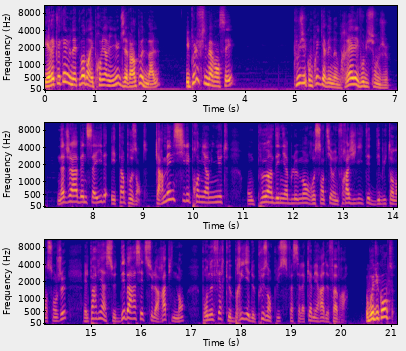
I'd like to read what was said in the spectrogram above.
et avec laquelle honnêtement dans les premières minutes j'avais un peu de mal. Et plus le film avançait, plus j'ai compris qu'il y avait une réelle évolution de jeu. Nadja Ben Saïd est imposante, car même si les premières minutes on peut indéniablement ressentir une fragilité de débutant dans son jeu, elle parvient à se débarrasser de cela rapidement pour ne faire que briller de plus en plus face à la caméra de Favra. Au bout du compte,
